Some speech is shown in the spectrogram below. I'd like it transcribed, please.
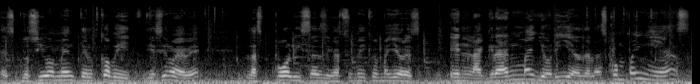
exclusivamente el COVID-19, las pólizas de gastos médicos mayores en la gran mayoría de las compañías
